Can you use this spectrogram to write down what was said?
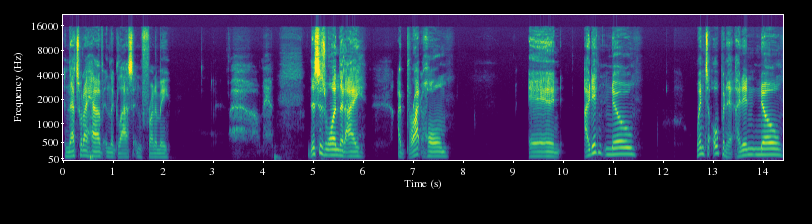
And that's what I have in the glass in front of me. Oh, man. This is one that I I brought home and I didn't know when to open it. I didn't know.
